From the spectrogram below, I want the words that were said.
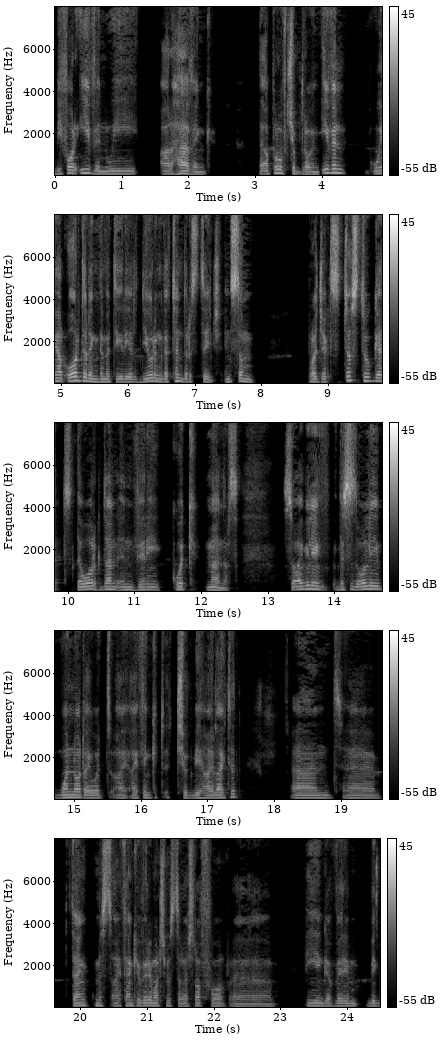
before even we are having the approved shop drawing. Even we are ordering the material during the tender stage in some projects just to get the work done in very quick manners. So I believe this is only one note I would I, I think it, it should be highlighted. And uh, thank Mr. I thank you very much, Mr. Ashraf, for uh, being a very big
